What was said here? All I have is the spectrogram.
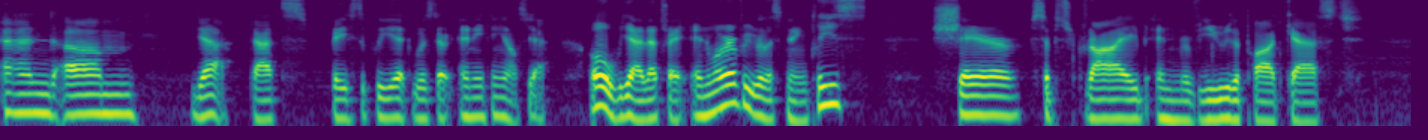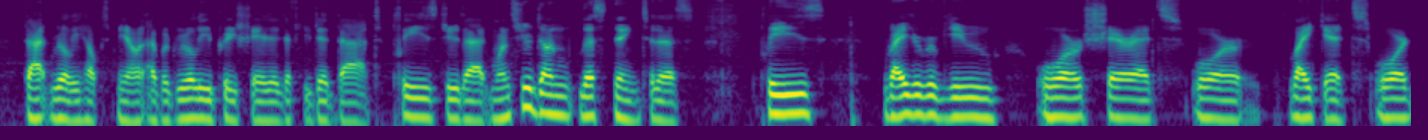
And um, yeah, that's basically it. Was there anything else? Yeah. Oh, yeah, that's right. And wherever you're listening, please share, subscribe, and review the podcast. That really helps me out. I would really appreciate it if you did that. Please do that. Once you're done listening to this, please write a review or share it or like it or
